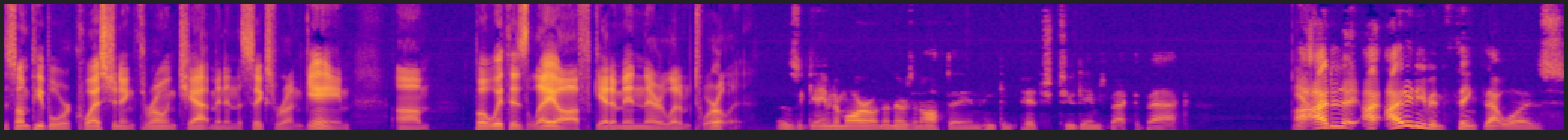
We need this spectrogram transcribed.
some people were questioning throwing Chapman in the six run game. Um, but with his layoff, get him in there, let him twirl it. There's a game tomorrow, and then there's an off day, and he can pitch two games back to back. I, I didn't. I, I didn't even think that was.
